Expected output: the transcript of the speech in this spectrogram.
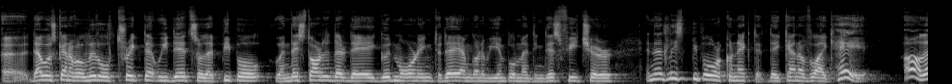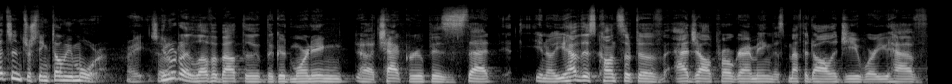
Uh, that was kind of a little trick that we did so that people, when they started their day, good morning, today I'm going to be implementing this feature, and at least people were connected. They kind of like, hey, oh, that's interesting. Tell me more. Right. So, you know what I love about the the Good Morning uh, chat group is that you know you have this concept of agile programming, this methodology where you have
